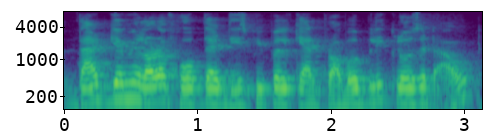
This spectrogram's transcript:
that gave me a lot of hope that these people can probably close it out.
